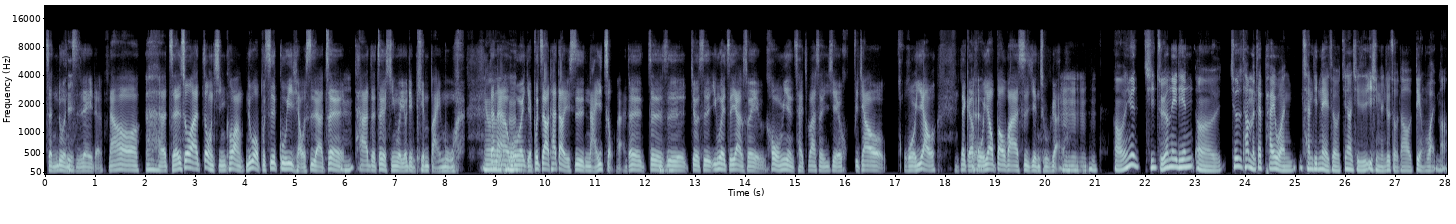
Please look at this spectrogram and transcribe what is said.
争论之类的。然后啊，只能说啊，这种情况如果不是故意挑事啊，这他的这个行为有点偏白目。当然，我们也不知道他到底是哪一种啊，但是真的是就是因为这样，所以后面才发生一些比较。火药那个火药爆发的事件出来，嗯嗯嗯，好，因为其实主要那天呃，就是他们在拍完餐厅内之后，这样其实一行人就走到店外嘛。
